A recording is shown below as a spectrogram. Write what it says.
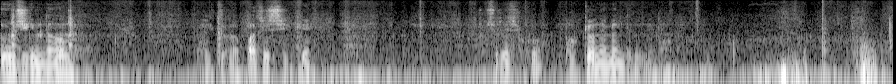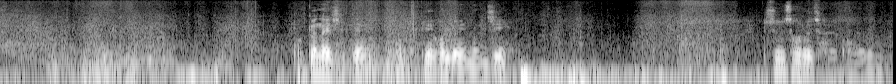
움직인 다음 벨트가 빠질 수 있게 조절해주고 벗겨내면 됩니다. 벗겨내실 때는 어떻게 걸려 있는지 순서를 잘 봐야 됩니다.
